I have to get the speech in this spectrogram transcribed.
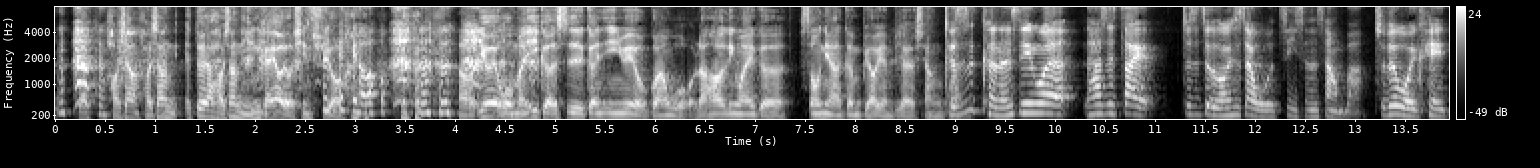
好像好像对啊，好像你应该要有兴趣哦。有 因为我们一个是跟音乐有关，我然后。另外一个 Sonia 跟表演比较有相关，可是可能是因为他是在，就是这个东西是在我自己身上吧，除非我也可以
